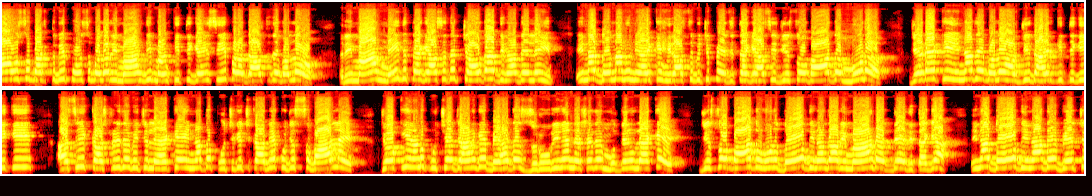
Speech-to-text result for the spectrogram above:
ਤਾਂ ਉਸ ਵਕਤ ਵੀ ਪੁਲਿਸ ਵੱਲੋਂ ਰਿਮਾਂਡ ਦੀ ਮੰਗ ਕੀਤੀ ਗਈ ਸੀ, ਪਰ ਅਦਾਲਤ ਦੇ ਵੱਲੋਂ ਰਿਮਾਂਡ ਨਹੀਂ ਦਿੱਤਾ ਗਿਆ ਸੀ ਤੇ 14 ਦਿਨਾਂ ਦੇ ਲਈ ਇਹਨਾਂ ਦੋਨਾਂ ਨੂੰ ਨਿਆਇਕ ਹਿਰਾਸਤ ਵਿੱਚ ਭੇਜ ਦਿੱਤਾ ਗਿਆ ਸੀ, ਜਿਸ ਤੋਂ ਬਾਅਦ ਮੁੜ ਜਿਹੜਾ ਕਿ ਇਹਨਾਂ ਦੇ ਵੱਲੋਂ ਅਰਜ਼ੀ ਦਾਇਰ ਕੀਤੀ ਗਈ ਕਿ ਅਸੀਂ ਕਸਟਡੀ ਦੇ ਵਿੱਚ ਲੈ ਕੇ ਇਹਨਾਂ ਤੋਂ ਪੁੱਛਗਿੱਛ ਕਰਨੀ ਹੈ। ਕੁਝ ਸਵਾਲ ਨੇ ਜੋ ਕਿ ਇਹਨਾਂ ਨੂੰ ਪੁੱਛੇ ਜਾਣਗੇ। ਬੇहद ਜ਼ਰੂਰੀ ਨੇ ਨਸ਼ੇ ਦੇ ਮੁੱਦੇ ਨੂੰ ਲੈ ਕੇ, ਜਿਸ ਤੋਂ ਬਾਅਦ ਹੁਣ 2 ਦਿਨਾਂ ਦਾ ਰਿਮਾਂਡ ਦੇ ਦਿੱਤਾ ਗਿਆ। ਇਹਨਾਂ 2 ਦਿਨਾਂ ਦੇ ਵਿੱਚ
